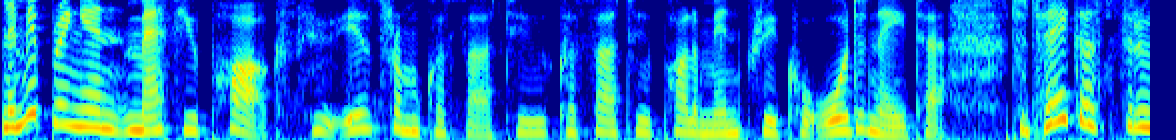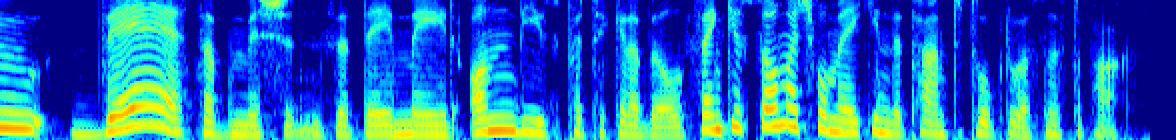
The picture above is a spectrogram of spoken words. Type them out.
Let me bring in Matthew Parks, who is from COSATU, COSATU Parliamentary Coordinator, to take us through their submissions that they made on these particular bills. Thank you so much for making the time to talk to us, Mr. Parks.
